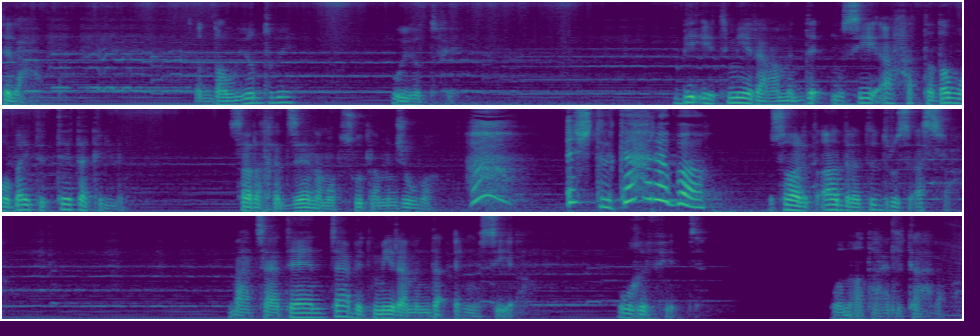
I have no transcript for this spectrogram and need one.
تلعب. الضوء يضوي ويطفي. بقيت ميرا عم تدق موسيقى حتى ضوى بيت التيتا كله. صرخت زينة مبسوطة من جوا. اجت الكهرباء! وصارت قادرة تدرس أسرع. بعد ساعتين تعبت ميرا من دق الموسيقى. وغفيت. وانقطعت الكهرباء.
